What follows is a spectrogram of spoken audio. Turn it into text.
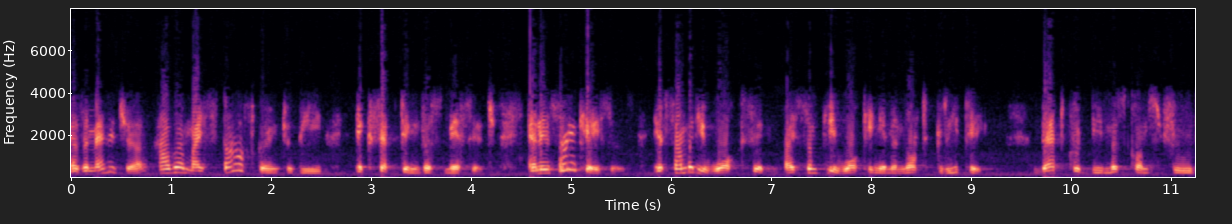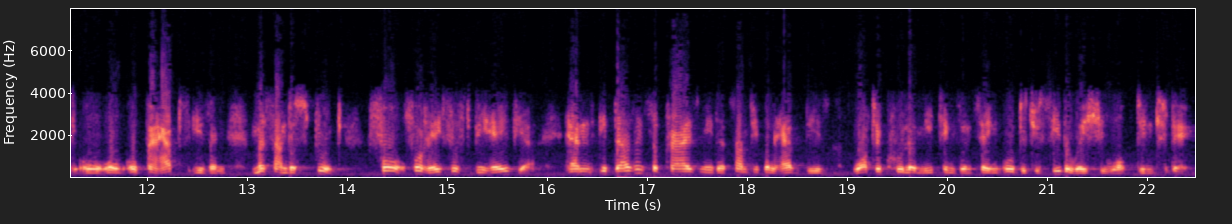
as a manager, how are my staff going to be accepting this message? And in some cases, if somebody walks in by simply walking in and not greeting, that could be misconstrued or, or, or perhaps even misunderstood for, for racist behavior. And it doesn't surprise me that some people have these water cooler meetings and saying, Oh, did you see the way she walked in today?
